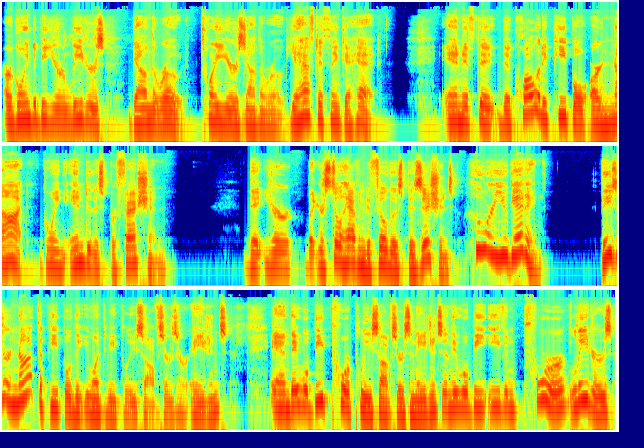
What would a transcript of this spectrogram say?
are going to be your leaders down the road, 20 years down the road. You have to think ahead. And if the, the quality people are not going into this profession, that you're, but you're still having to fill those positions, who are you getting? These are not the people that you want to be police officers or agents. And they will be poor police officers and agents, and they will be even poorer leaders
